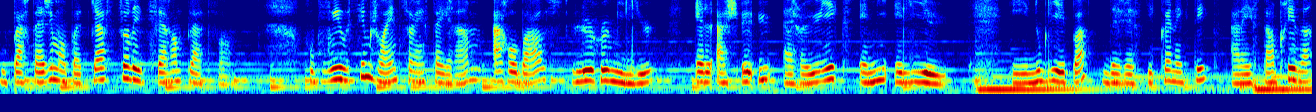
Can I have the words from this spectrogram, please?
ou partager mon podcast sur les différentes plateformes. Vous pouvez aussi me joindre sur Instagram, l'heureux milieu, L-H-E-U-R-E-U-X-M-I-L-I-E-U. Et n'oubliez pas de rester connecté à l'instant présent.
